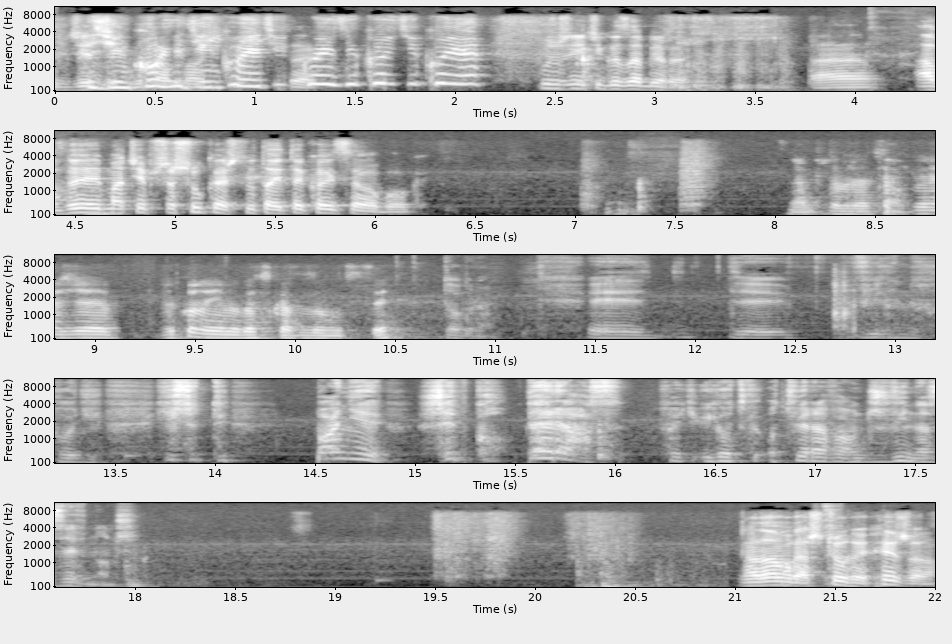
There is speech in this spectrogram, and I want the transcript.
Dziękuję, dziękuję, dziękuję, dziękuję, dziękuję. Później ci go zabiorę. A, a wy macie przeszukać tutaj te kojce obok. Dobra, w takim razie wykonujemy rozkaz dowódcy. Dobra. Y, y, Wilhelm chodzi. Jeszcze ty, panie, szybko, teraz! Słuchajcie, i otw otwiera wam drzwi na zewnątrz. No dobra, szczury, chyżo.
